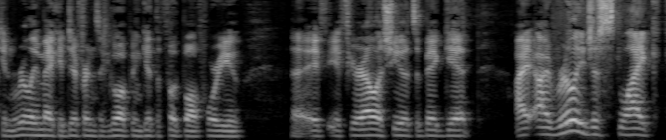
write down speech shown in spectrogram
can really make a difference and go up and get the football for you. Uh, if, if you're LSU, that's a big get. I, I really just like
